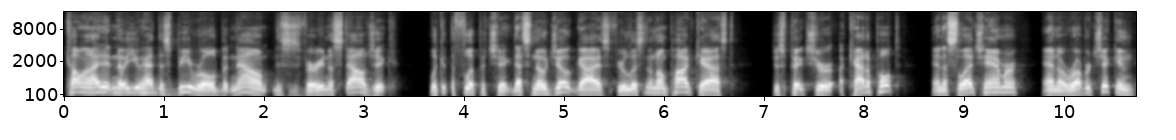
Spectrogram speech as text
Colin, I didn't know you had this B roll, but now this is very nostalgic. Look at the flip a chick. That's no joke, guys. If you're listening on podcast, just picture a catapult and a sledgehammer and a rubber chicken,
